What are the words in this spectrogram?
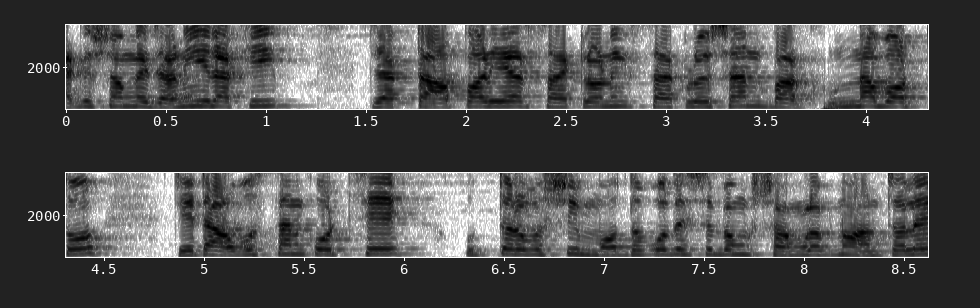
একই সঙ্গে জানিয়ে রাখি যে একটা আপার এয়ার সাইক্লোনিক সার্কুলেশন বা ঘূর্ণাবর্ত যেটা অবস্থান করছে উত্তর পশ্চিম মধ্যপ্রদেশ এবং সংলগ্ন অঞ্চলে,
